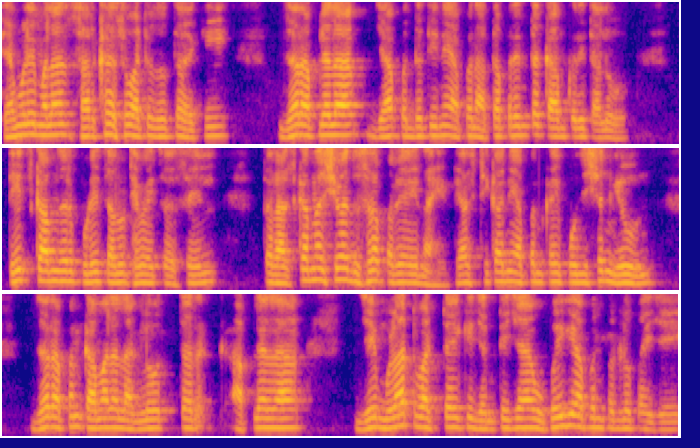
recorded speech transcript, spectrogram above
त्यामुळे मला सारखं असं वाटत होतं की जर आपल्याला ज्या पद्धतीने आपण आतापर्यंत काम करीत आलो तेच काम जर पुढे चालू ठेवायचं असेल तर राजकारणाशिवाय दुसरा पर्याय नाही. त्याच ठिकाणी आपण काही पोझिशन घेऊन जर आपण कामाला लागलो तर आपल्याला जे मुळात वाटतं आहे की जनतेच्या उपयोगी आपण पडलो पाहिजे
